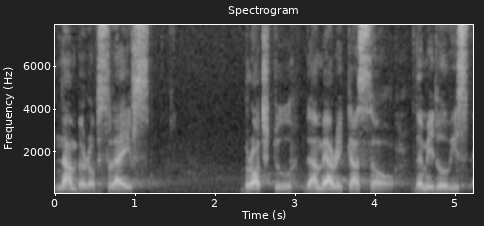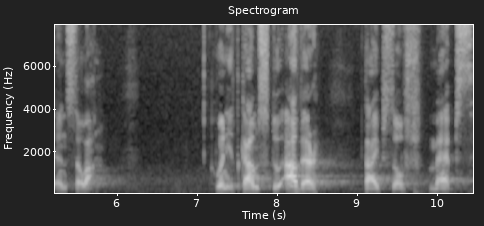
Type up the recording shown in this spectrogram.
number of slaves brought to the Americas or the Middle East and so on. When it comes to other types of maps,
